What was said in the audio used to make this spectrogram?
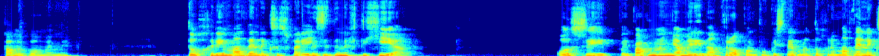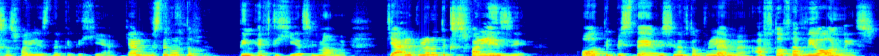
Πάμε επόμενη. Το χρήμα δεν εξασφαλίζει την ευτυχία. Όσοι υπάρχουν μια μερίδα ανθρώπων που πιστεύουν ότι το χρήμα δεν εξασφαλίζει την επιτυχία. Και άλλοι που πιστεύουν το... την ευτυχία, συγγνώμη. Και άλλοι που λένε ότι εξασφαλίζει. Ό,τι πιστεύεις είναι αυτό που λέμε. Αυτό θα βιώνεις.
